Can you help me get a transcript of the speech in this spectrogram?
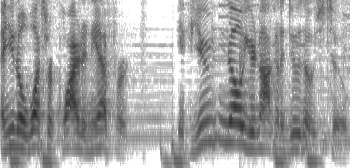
and you know what's required in the effort. If you know you're not going to do those two,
